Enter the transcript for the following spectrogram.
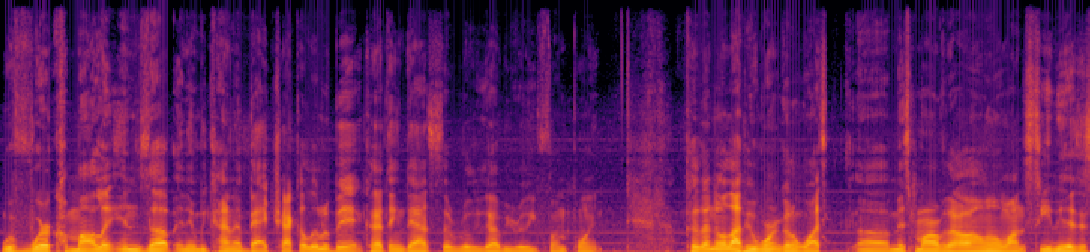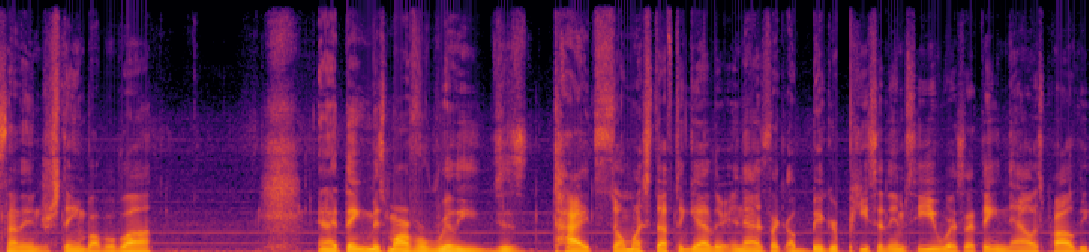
with where Kamala ends up, and then we kind of backtrack a little bit because I think that's a really that'd be really fun point. Because I know a lot of people weren't gonna watch uh, Miss Marvel. Like, oh, I don't want to see this. It's not interesting. Blah blah blah. And I think Miss Marvel really just tied so much stuff together, and that's like a bigger piece of the MCU. Whereas I think now it's probably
